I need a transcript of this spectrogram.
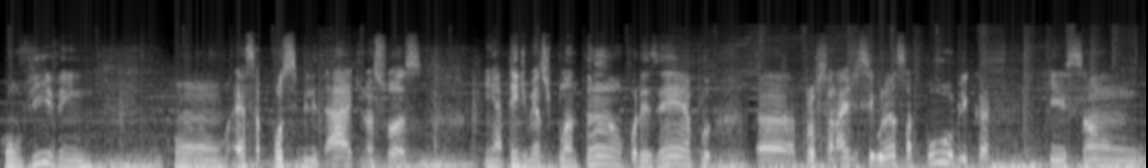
convivem com essa possibilidade nas suas em atendimentos de plantão, por exemplo, uh, profissionais de segurança pública que são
